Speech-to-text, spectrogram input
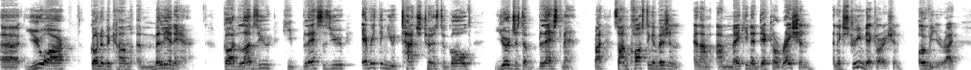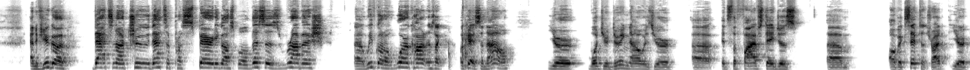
Uh, you are going to become a millionaire. God loves you. He blesses you. Everything you touch turns to gold. You're just a blessed man, right? So I'm casting a vision and I'm, I'm making a declaration, an extreme declaration over you, right? And if you go, that's not true. That's a prosperity gospel. This is rubbish. Uh, we've got to work hard. And it's like, okay, so now you're what you're doing now is you're uh, it's the five stages um, of acceptance, right? You're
